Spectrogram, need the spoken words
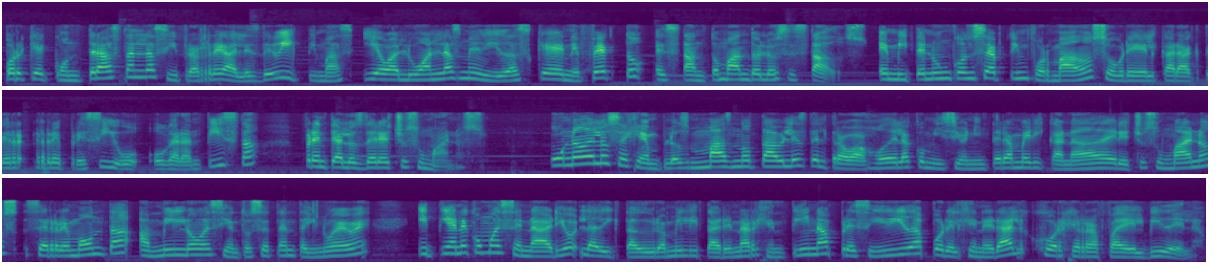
porque contrastan las cifras reales de víctimas y evalúan las medidas que en efecto están tomando los estados. Emiten un concepto informado sobre el carácter represivo o garantista frente a los derechos humanos. Uno de los ejemplos más notables del trabajo de la Comisión Interamericana de Derechos Humanos se remonta a 1979 y tiene como escenario la dictadura militar en Argentina presidida por el general Jorge Rafael Videla.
